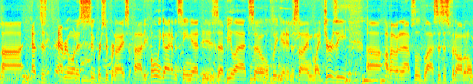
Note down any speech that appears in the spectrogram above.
Uh, just everyone is super, super nice. Uh, the only guy I haven't seen yet is uh, BLat, so hopefully we can get him to sign my jersey. Uh, I'm having an absolute blast. This is phenomenal.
